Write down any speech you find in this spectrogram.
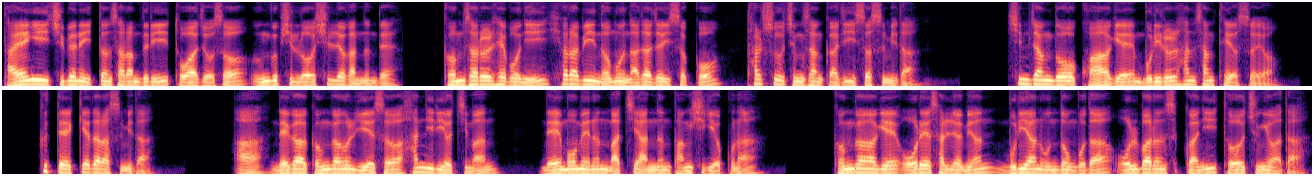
다행히 주변에 있던 사람들이 도와줘서 응급실로 실려갔는데 검사를 해보니 혈압이 너무 낮아져 있었고 탈수 증상까지 있었습니다. 심장도 과하게 무리를 한 상태였어요. 그때 깨달았습니다. 아, 내가 건강을 위해서 한 일이었지만 내 몸에는 맞지 않는 방식이었구나. 건강하게 오래 살려면 무리한 운동보다 올바른 습관이 더 중요하다.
